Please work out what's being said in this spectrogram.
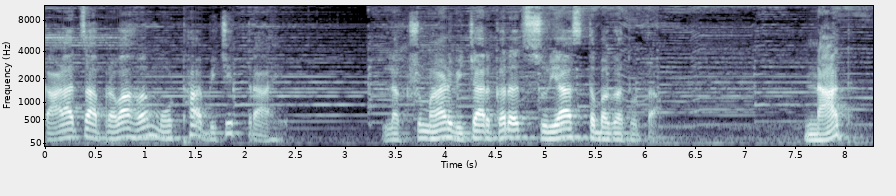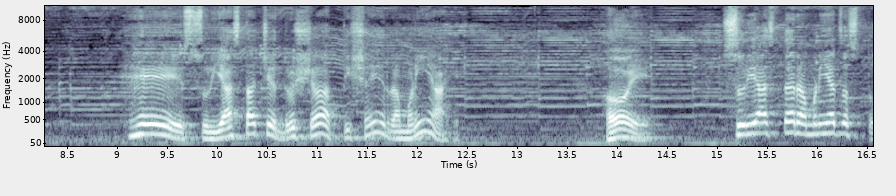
काळाचा प्रवाह मोठा विचित्र आहे. लक्ष्मण विचार करत सूर्यास्त बघत होता. नाथ हे सूर्यास्ताचे दृश्य अतिशय रमणीय आहे. होय सूर्यास्त रमणीयच असतो.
